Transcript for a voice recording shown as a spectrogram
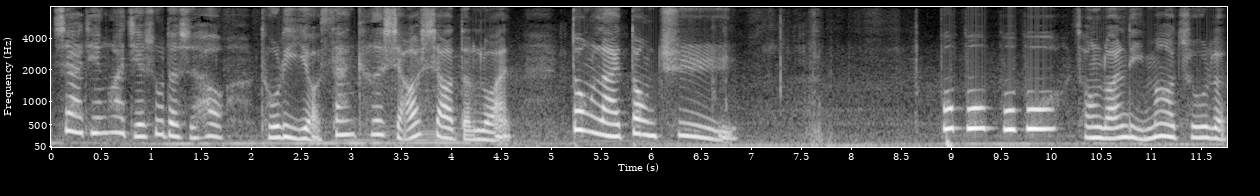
夏天快结束的时候，土里有三颗小小的卵，动来动去。啵啵啵啵，从卵里冒出了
